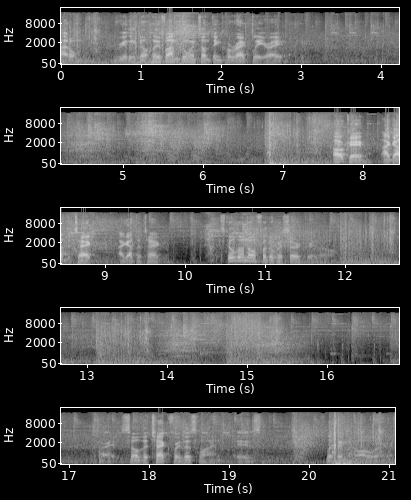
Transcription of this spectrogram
I don't really know if I'm doing something correctly, right? Okay, I got the tech. I got the tech. Still don't know for the Berserker, though. Alright, so the check for this one is flipping him over.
